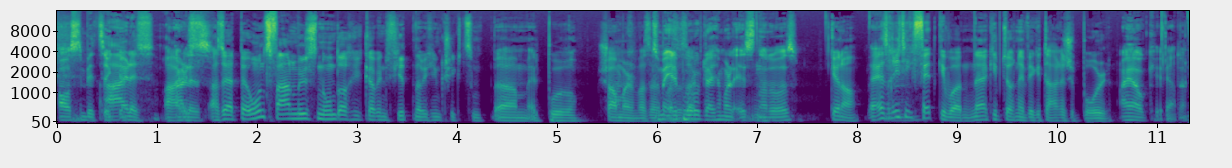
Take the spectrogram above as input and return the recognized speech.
Außenbezirke? Alles, alles, Also er hat bei uns fahren müssen und auch, ich glaube, in vierten habe ich ihn geschickt zum ähm, El Burro. Schau mal, was er, Zum was Elburo sagt. gleich einmal essen, oder was? Genau. Er ist richtig fett geworden. Ne, Er gibt ja auch eine vegetarische Bowl. Ah ja, okay. Ja. Dann,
